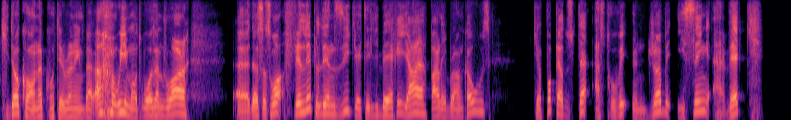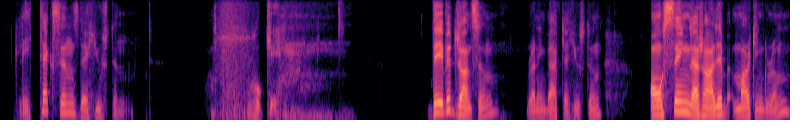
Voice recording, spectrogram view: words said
Qui d'autre qu'on a côté running back? Ah oui, mon troisième joueur. euh, de ce soir. Philippe Lindsay, qui a été libéré hier par les Broncos, qui n'a pas perdu de temps à se trouver une job. Il signe avec les Texans de Houston. OK. David Johnson, running back à Houston. On signe l'agent libre Mark Ingram.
